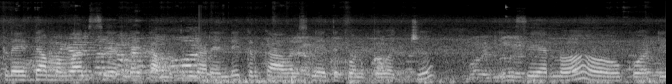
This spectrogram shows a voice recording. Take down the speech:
ఇక్కడైతే అమ్మవారి చీరలు అయితే అమ్ముతున్నారండి. ఇక్కడ కావాల్సిన అయితే కొనుక్కోవచ్చు. ఈ చీరలో ఒకటి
